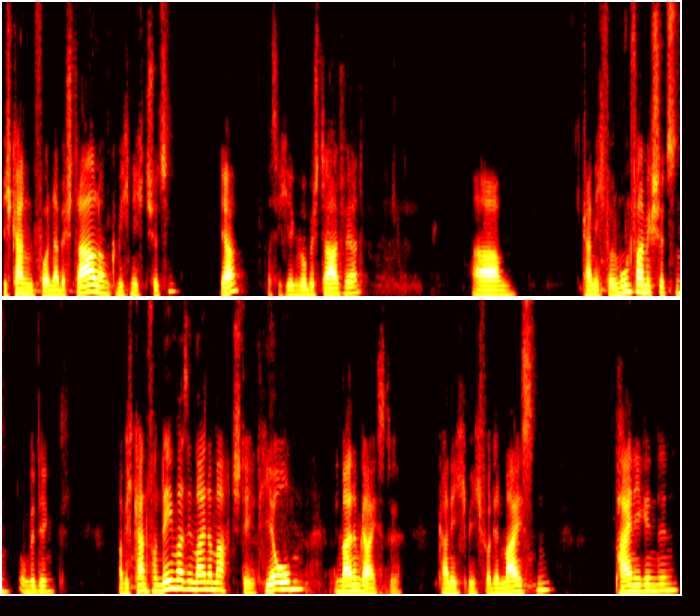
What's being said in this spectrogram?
Ich kann vor einer Bestrahlung mich nicht schützen, ja, dass ich irgendwo bestrahlt werde. Ähm, ich kann nicht vor einem Unfall mich schützen, unbedingt. Aber ich kann von dem, was in meiner Macht steht, hier oben in meinem Geiste, kann ich mich vor den meisten peinigenden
